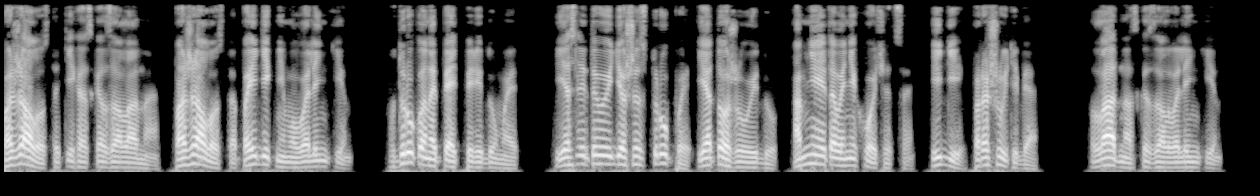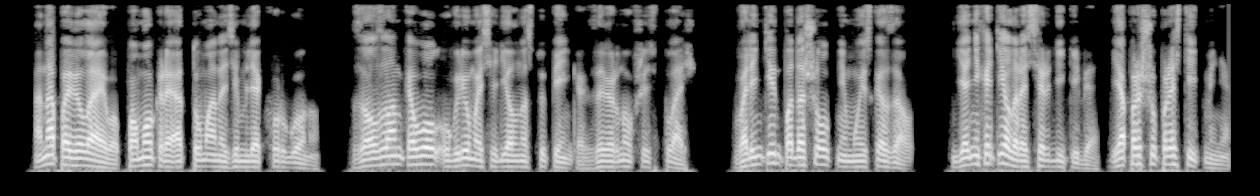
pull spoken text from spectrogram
«Пожалуйста», — тихо сказала она, — «пожалуйста, пойди к нему, Валентин. Вдруг он опять передумает. Если ты уйдешь из трупы, я тоже уйду, а мне этого не хочется. Иди, прошу тебя». «Ладно», — сказал Валентин. Она повела его по мокрой от тумана земле к фургону. Залзан Ковол угрюмо сидел на ступеньках, завернувшись в плащ. Валентин подошел к нему и сказал, «Я не хотел рассердить тебя, я прошу простить меня».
